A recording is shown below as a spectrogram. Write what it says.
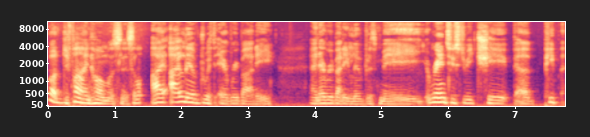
Well, define homelessness. I, I lived with everybody, and everybody lived with me. Rents used to be cheap. Uh, people,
